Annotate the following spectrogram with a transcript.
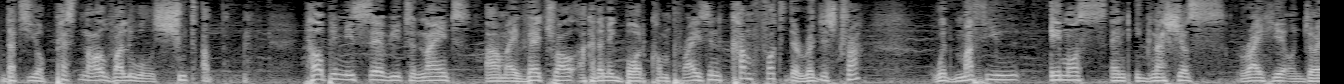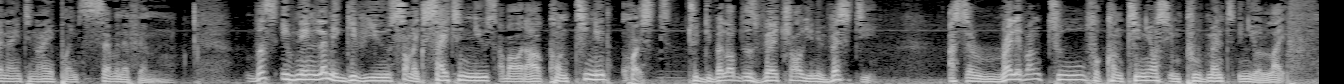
that your personal value will shoot up. Helping me serve you tonight um, are my virtual academic board comprising Comfort the Registrar with Matthew, Amos, and Ignatius right here on Joy 99.7 FM. This evening, let me give you some exciting news about our continued quest to develop this virtual university as a relevant tool for continuous improvement in your life.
